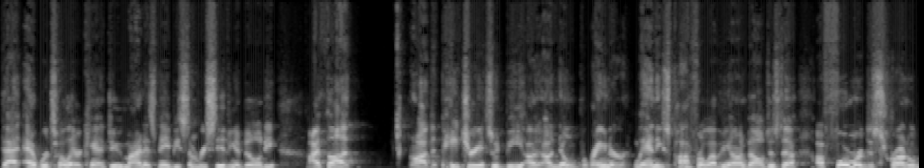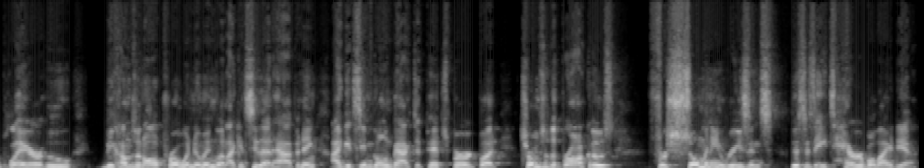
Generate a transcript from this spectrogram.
that Edwards Helaire can't do, minus maybe some receiving ability. I thought uh, the Patriots would be a, a no-brainer landing spot for Le'Veon Bell. Just a, a former disgruntled player who becomes an all-pro in New England. I can see that happening. I could see him going back to Pittsburgh. But in terms of the Broncos, for so many reasons, this is a terrible idea.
